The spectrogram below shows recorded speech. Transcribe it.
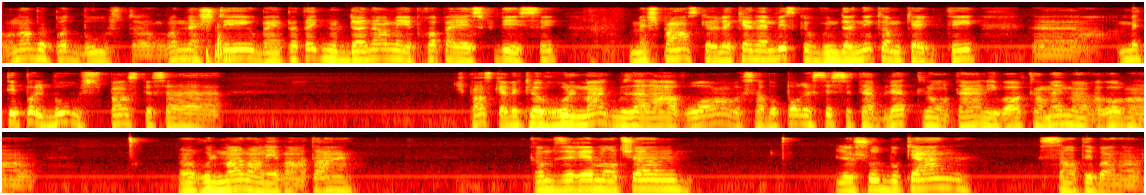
on n'en veut pas de boost. On va en acheter ou bien peut-être nous le donner en main propre à la SQDC. Mais je pense que le cannabis que vous nous donnez comme qualité, mettez pas le boost. Je pense que ça, je pense qu'avec le roulement que vous allez avoir, ça ne va pas rester ces tablettes longtemps. Il va quand même avoir un, roulement dans l'inventaire. Comme dirait mon chum, le show de boucan, santé bonheur.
